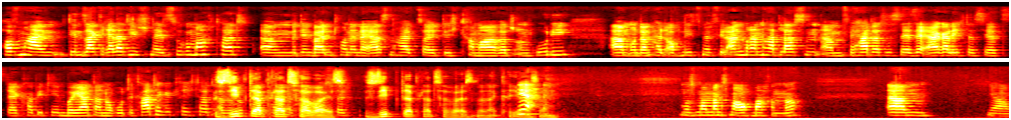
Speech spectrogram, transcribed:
Hoffenheim den Sack relativ schnell zugemacht hat, ähm, mit den beiden Toren in der ersten Halbzeit durch Kramaric und Rudi ähm, und dann halt auch nichts mehr viel anbrennen hat lassen. Ähm, für Hertha ist es sehr, sehr ärgerlich, dass jetzt der Kapitän Boyata eine rote Karte gekriegt hat. Also, Siebter halt Platzverweis. Siebter Platzverweis in seiner Karriere Ja. schon. Muss man manchmal auch machen, ne? Ähm, ja,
